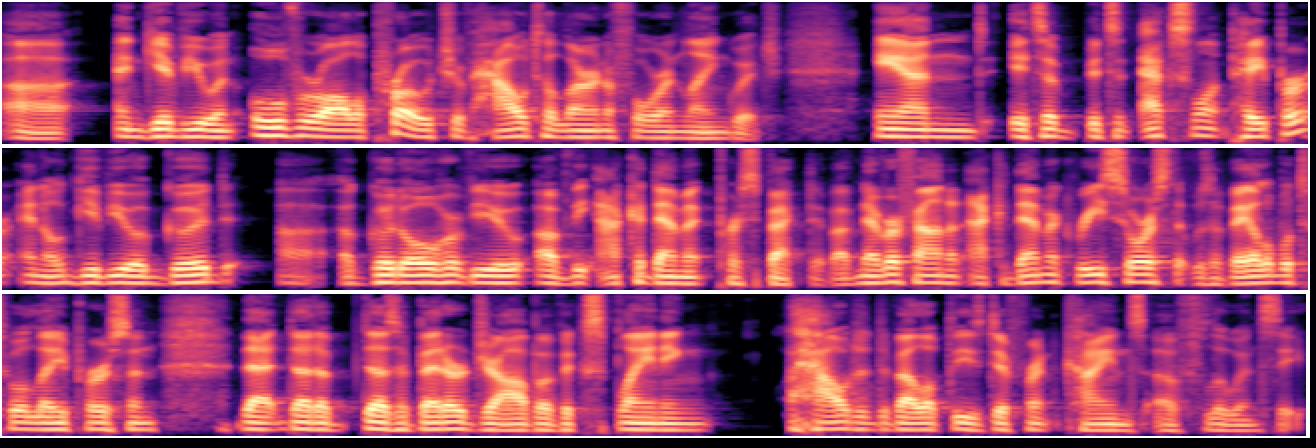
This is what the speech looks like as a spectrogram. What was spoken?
uh, and give you an overall approach of how to learn a foreign language. And it's a it's an excellent paper, and it'll give you a good uh, a good overview of the academic perspective. I've never found an academic resource that was available to a layperson that a, does a better job of explaining how to develop these different kinds of fluency.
